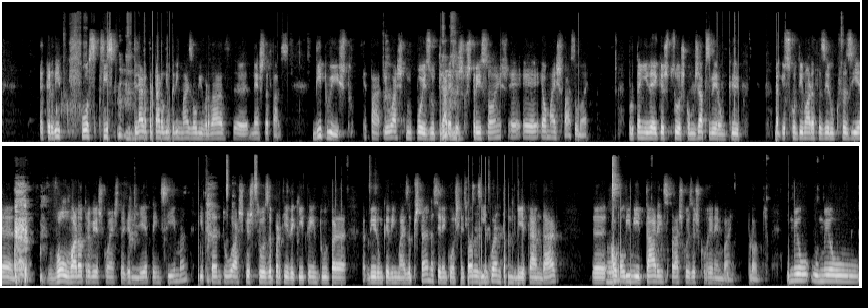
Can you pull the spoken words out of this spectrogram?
acredito que fosse preciso calhar, apertar ali um bocadinho mais a liberdade uh, nesta fase. Dito isto, epá, eu acho que depois o tirar estas restrições é, é, é, o mais fácil, não é? Porque tenho a ideia que as pessoas, como já perceberam que bem, eu se continuar a fazer o que fazia antes, vou levar outra vez com esta grilheta em cima e, portanto, acho que as pessoas a partir daqui têm tudo para abrir um bocadinho mais a pestana, serem conscienciosas e enquanto a pandemia cá andar, uh, autolimitarem-se para as coisas correrem bem. Pronto. O meu, o meu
